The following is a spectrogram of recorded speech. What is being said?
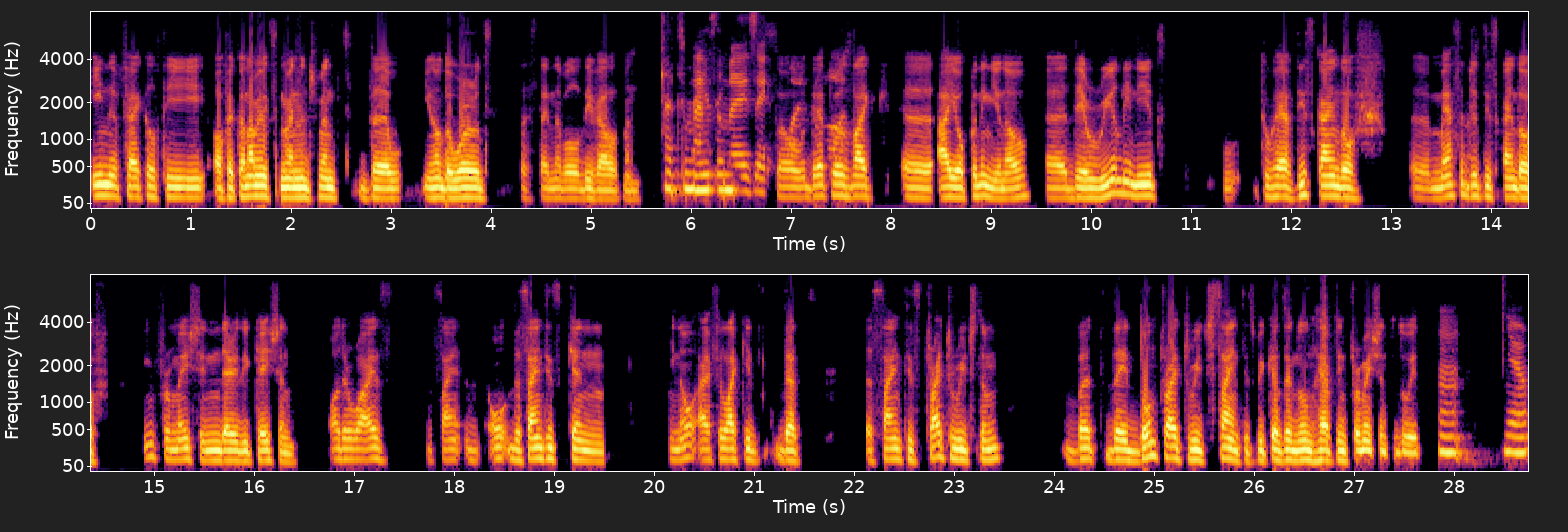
in the faculty of economics and management the you know the word sustainable development. That's That's amazing. amazing. So that was like uh, eye opening. You know, uh, they really need to, to have this kind of uh, messages, this kind of information in their education. Otherwise, the, sci- all- the scientists can, you know, I feel like it that the scientists try to reach them, but they don't try to reach scientists because they don't have the information to do it. Mm, yeah,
